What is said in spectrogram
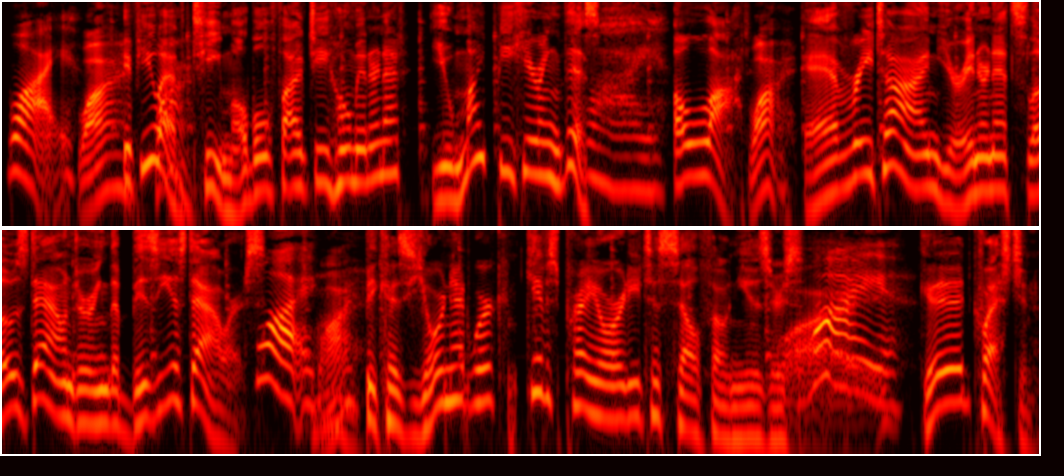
Why? Why? If you Why? have T Mobile 5G home internet, you might be hearing this Why? a lot. Why? Every time your internet slows down during the busiest hours. Why? Why? Because your network gives priority to cell phone users. Why? Good question.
